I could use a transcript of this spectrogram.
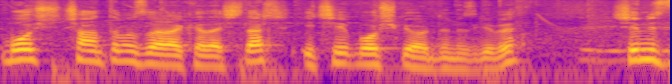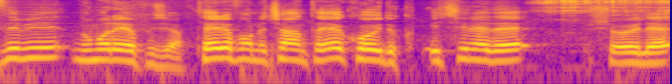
boş çantamız var arkadaşlar. İçi boş gördüğünüz gibi. Şimdi size bir numara yapacağım. Telefonu çantaya koyduk. İçine de şöyle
